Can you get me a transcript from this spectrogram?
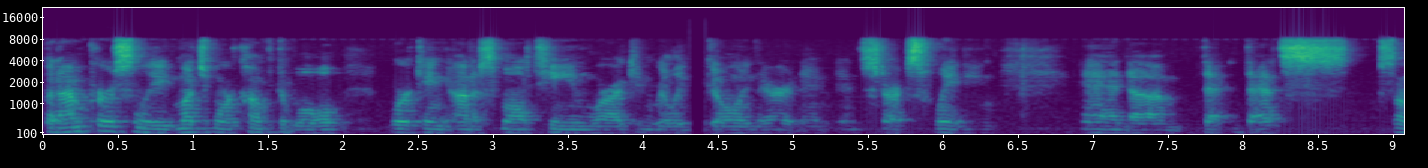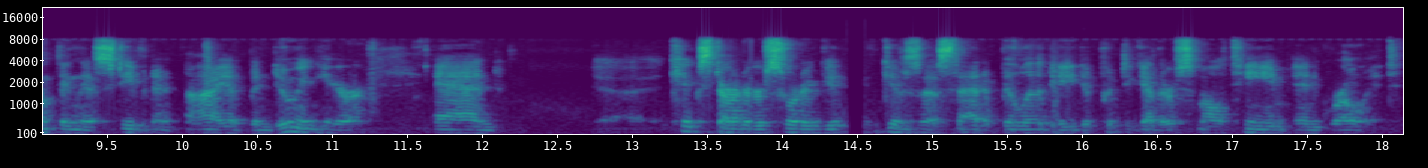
but I'm personally much more comfortable working on a small team where I can really go in there and, and start swinging and um, that that's something that Stephen and I have been doing here, and Kickstarter sort of gi- gives us that ability to put together a small team and grow it.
